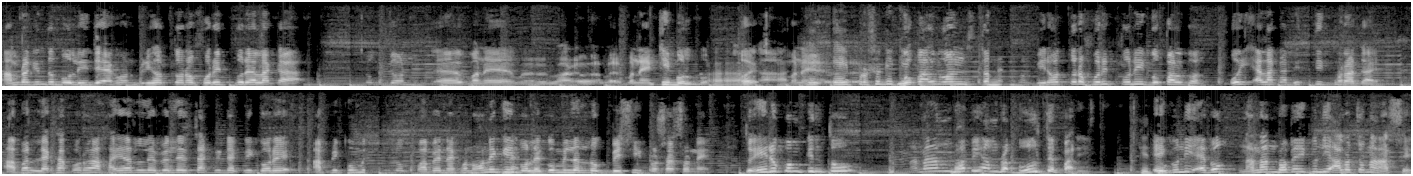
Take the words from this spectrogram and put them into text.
আমরা কিন্তু বলি যে এখন বৃহত্তর ফরিদপুর এলাকা লোকজন মানে মানে কি বলব? মানে এই- এই প্রসঙ্গে গোপালগঞ্জ বৃহত্তর ফরিদপুরি গোপালগঞ্জ। ওই এলাকা ভিত্তিক ধরা যায়। আবার লেখাপড়া হায়ার লেভেলে চাকরি টাকরি করে আপনি কুমিল্লার লোক পাবেন। এখন অনেকেই বলে কুমিল্লার লোক বেশি প্রশাসনে। তো এরকম কিন্তু নানান ভাবে আমরা বলতে পারি এগুলি এবং নানান ভাবে এগুলি আলোচনা আসে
